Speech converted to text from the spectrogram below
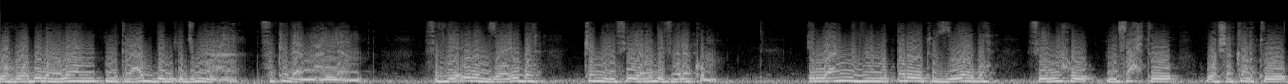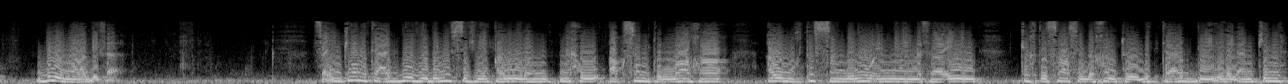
وهو بلا لام متعد إجماعا فكذا مع اللام. فهي إذا زائدة كما في ردف لكم. إلا أنها مضطردة الزيادة في نحو نصحت وشكرت دون ردفا فإن كان تعديه بنفسه قليلا نحو أقسمت الله أو مختصا بنوع من المفاعيل كاختصاص دخلت بالتعدي إلى الأمكنة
